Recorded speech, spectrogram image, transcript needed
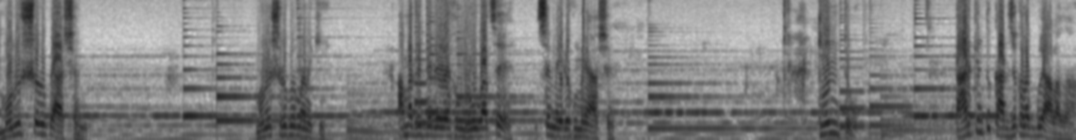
মনুষ্য রূপে আসেন। মনুষ্যরূপে মানে কি? আমাদের এরকম রূপ আছে সেম এরকমই আসে। কিন্তু তার কিন্তু কার্যকলাপগুলো আলাদা।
